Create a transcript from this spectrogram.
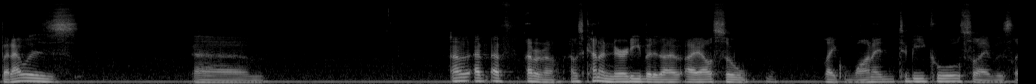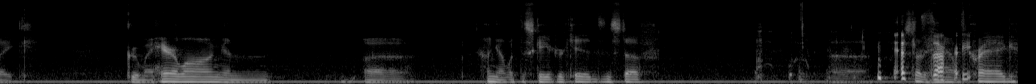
but I was, um, I, I've, I've, I don't know. I was kind of nerdy, but I, I also like wanted to be cool, so I was like grew my hair long and uh, hung out with the skater kids and stuff. Started hanging out with Sorry. Craig.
